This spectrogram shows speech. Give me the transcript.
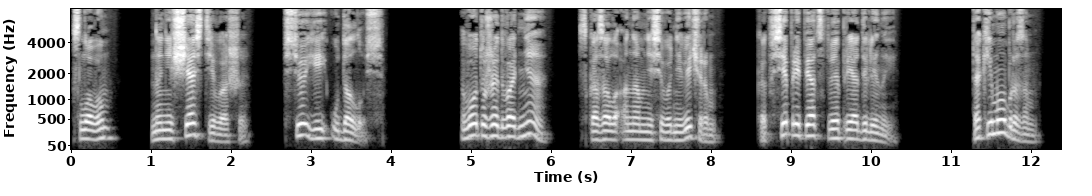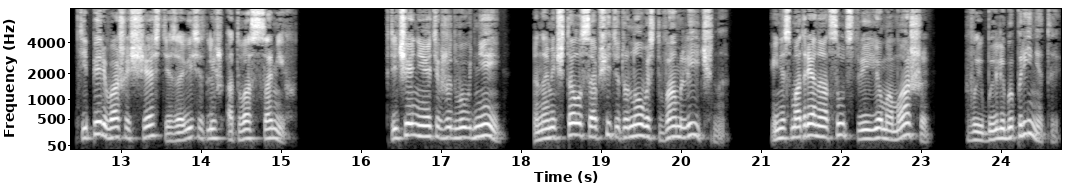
Словом, на несчастье ваше все ей удалось. «Вот уже два дня», — сказала она мне сегодня вечером, «как все препятствия преодолены. Таким образом, теперь ваше счастье зависит лишь от вас самих. В течение этих же двух дней она мечтала сообщить эту новость вам лично, и, несмотря на отсутствие ее мамаши, вы были бы приняты.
